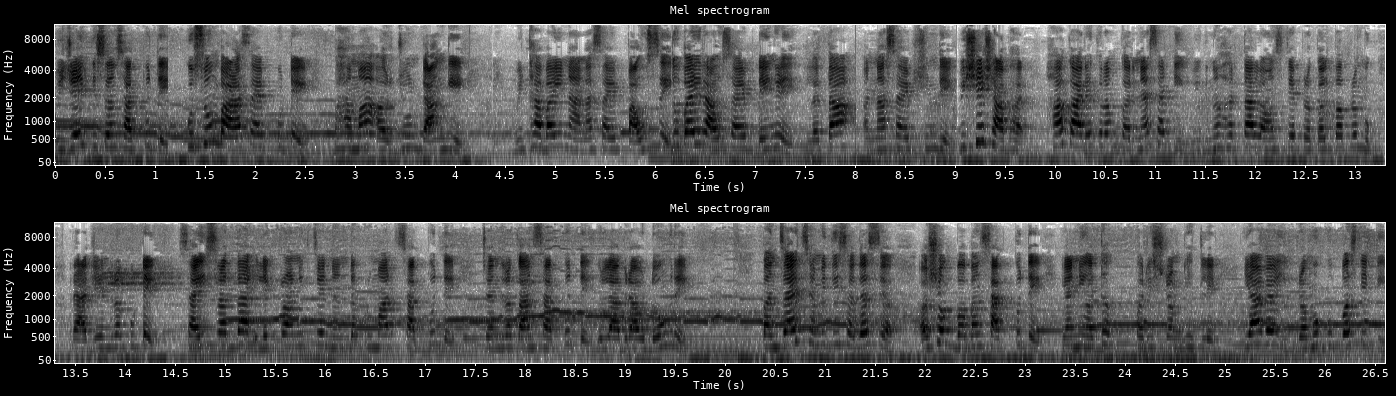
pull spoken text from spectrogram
विजय किसन सातपुते कुसुम बाळासाहेब कुटे भामा अर्जुन डांगे विठाबाई नानासाहेब पावसे दुबाई रावसाहेब डेंगळे लता अण्णासाहेब शिंदे. विशेष आभार. हा कार्यक्रम करण्यासाठी विघ्नहर्ता लॉन्सचे प्रकल्प प्रमुख राजेंद्र कुटे साई श्रद्धा इलेक्ट्रॉनिक्सचे नंदकुमार सातपुते चंद्रकांत सातपुते गुलाबराव डोंगरे पंचायत समिती सदस्य अशोक बबन सातपुते यांनी अथक परिश्रम घेतले. यावेळी प्रमुख उपस्थिती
